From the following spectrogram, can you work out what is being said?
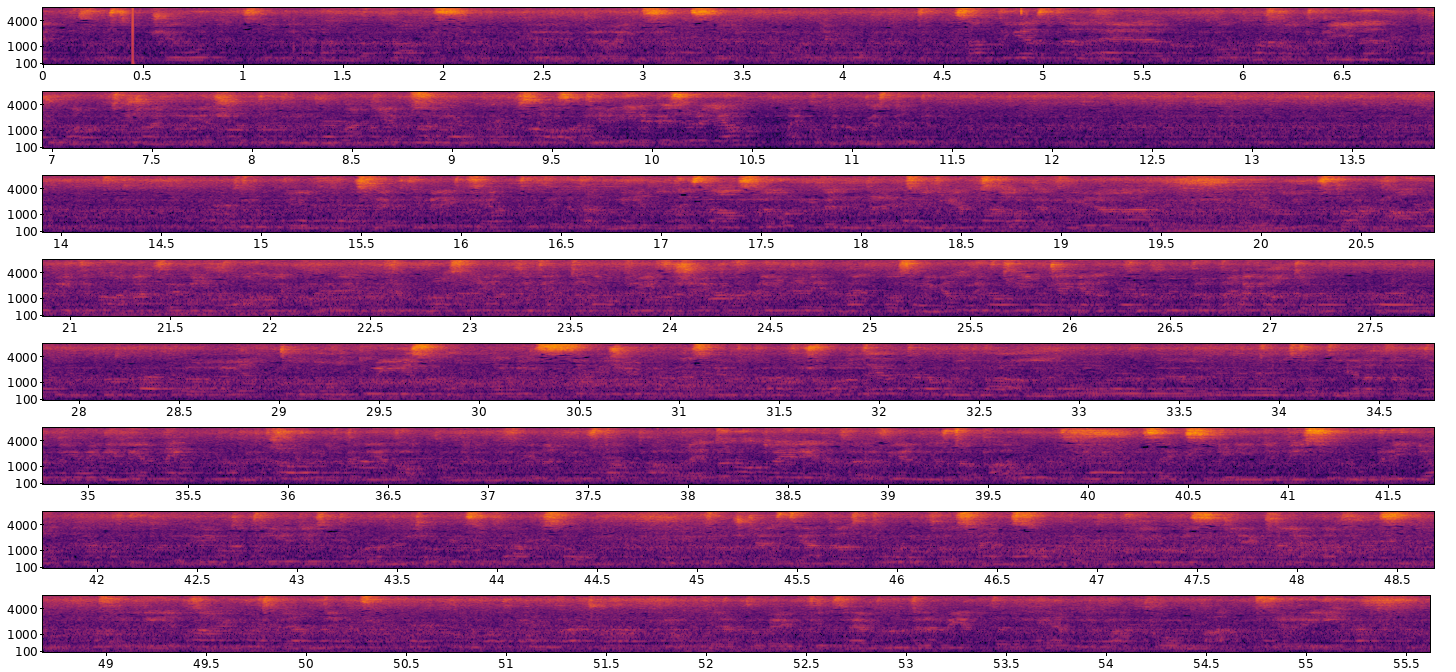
seger, två starter i en andra plats och bra insatser Samtliga är bakom startbilen. Johan Untersteiner ersätter Johan Jeppsson bakom 60. Rineby här kommer dagens byte. Bilen har släppt iväg. En rätt så jämn start. Fyra New Star Power mitt i banan för Provas ordentligt. 1,8 i att förhindra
